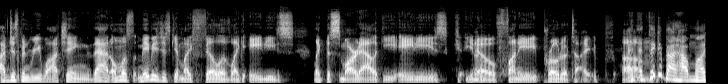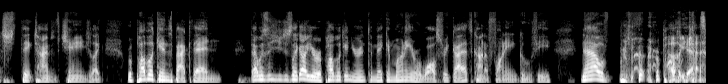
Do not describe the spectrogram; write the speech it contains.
I've just been rewatching that almost maybe to just get my fill of like '80s, like the smart alecky '80s, you know, funny prototype. and, Um, and think about how much think times have changed. Like Republicans back then, that was you just like, oh, you're a Republican, you're into making money, or a Wall Street guy. That's kind of funny and goofy. Now, Republicans,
